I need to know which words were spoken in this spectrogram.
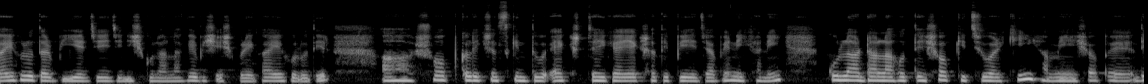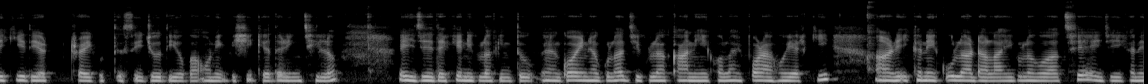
গায়ে হলুদ আর বিয়ের যে জিনিসগুলা লাগে বিশেষ করে গায়ে হলুদের সব কালেকশনস কিন্তু এক জায়গায় একসাথে পেয়ে যাবেন এখানেই। কুলা ডালা হতে সবকিছু আরকি আমি সব দেখিয়ে দেওয়ার ট্রাই করতেছি যদিও বা অনেক বেশি গ্যাদারিং ছিল। এই যে দেখেন এগুলা কিন্তু গয়নাগুলা যেগুলা কানে গলায় পরা হয় আর কি আর এখানে কুলা ডালা এগুলোও আছে। এই যে এখানে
